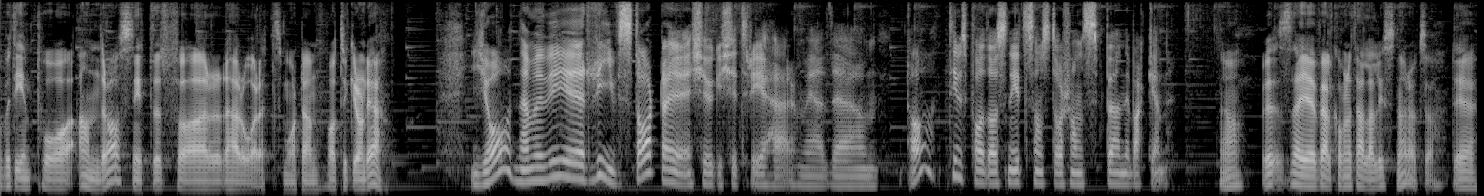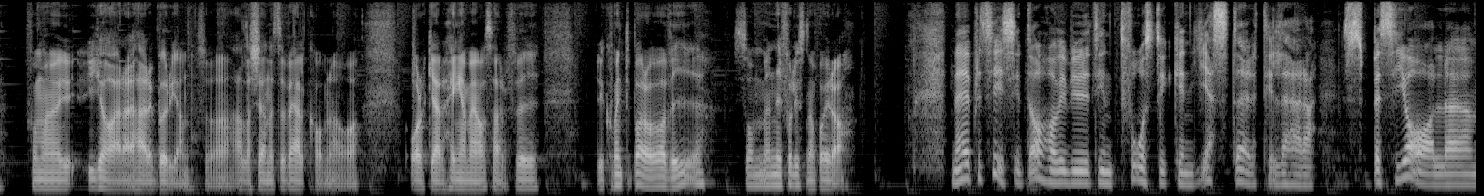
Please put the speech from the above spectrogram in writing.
kommit in på andra avsnittet för det här året, Mårten. Vad tycker du om det? Ja, nej, men vi rivstartar 2023 här med eh, ja, Teams poddavsnitt som står som spön i backen. Ja, vi säger välkomna till alla lyssnare också. Det får man ju göra här i början så alla känner sig välkomna och orkar hänga med oss här. För vi, det kommer inte bara vara vi som ni får lyssna på idag. Nej, precis. Idag har vi bjudit in två stycken gäster till det här special eh,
